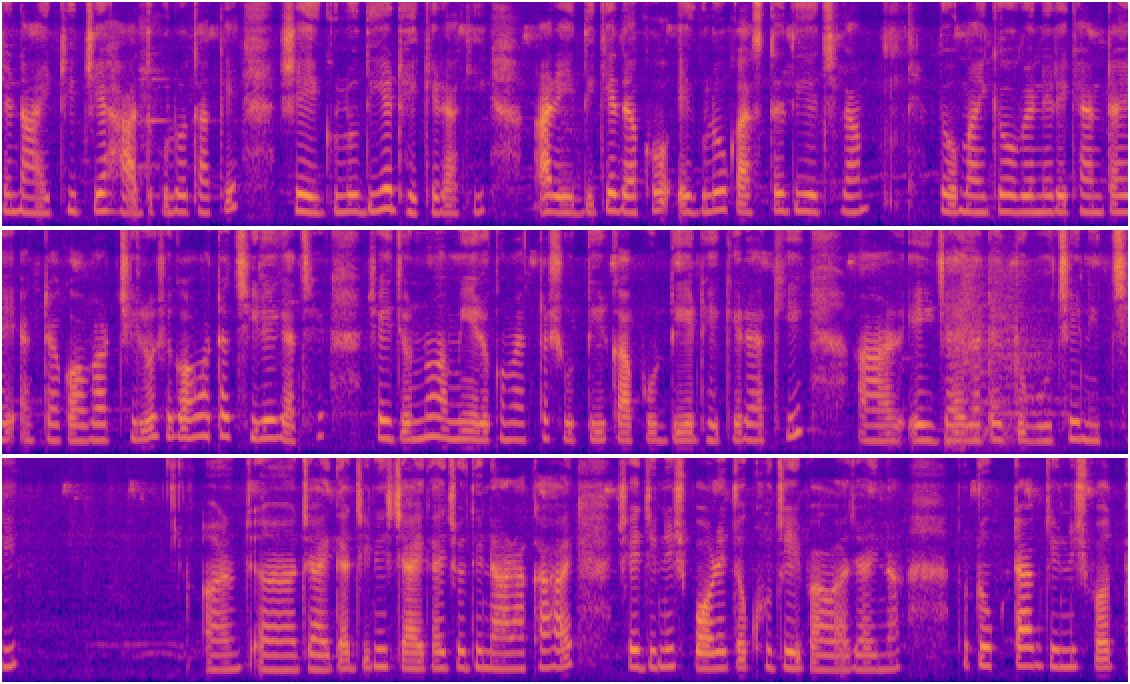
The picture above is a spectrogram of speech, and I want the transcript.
যে নাইটির যে হাতগুলো থাকে, সেইগুলো দিয়ে ঢেকে রাখি। আর এইদিকে দেখো, এগুলোও কাচতে দিয়েছিলাম। তো মাইক্রো ওভেনের এখানটায় একটা কভার ছিল, সে কভারটা ছিঁড়ে গেছে। সেই জন্য আমি এরকম একটা সুতির কাপড় দিয়ে ঢেকে রাখি। আর এই জায়গাটা একটু গুছিয়ে নিচ্ছি। আর জায়গার জিনিস জায়গায় যদি না রাখা হয়, সেই জিনিস পরে তো খুঁজেই পাওয়া যায় না। তো টুকটাক জিনিসপত্র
